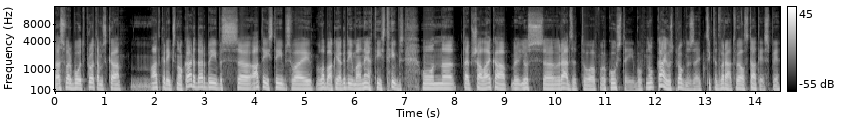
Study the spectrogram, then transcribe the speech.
tas var būt, protams, mm, atkarīgs no kara darbības, eh, attīstības vai labākajā gadījumā neattīstības. Un eh, tā pašā laikā jūs redzat to kustību. Nu, kā jūs prognozējat, cik tad varētu vēl stāties pie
